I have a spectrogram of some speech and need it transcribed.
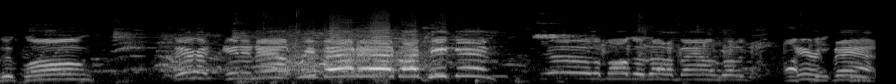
Luke Long, Barrett in and out, rebounded by Pekin. Oh, the ball goes out of bounds on errant Kate pass.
